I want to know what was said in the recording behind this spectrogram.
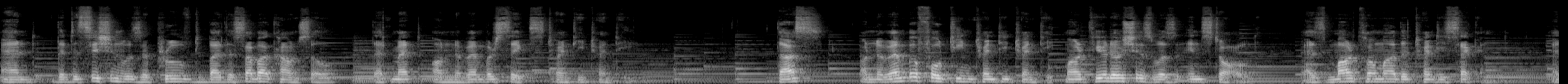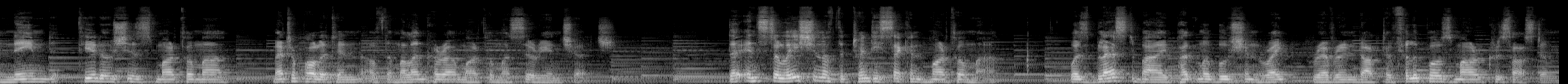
and the decision was approved by the Sabha Council that met on November 6, 2020. Thus, on November 14, 2020, Mar Theodosius was installed as Marthoma the 22nd and named Theodosius Marthoma Metropolitan of the Malankara Marthoma Syrian Church. The installation of the 22nd Marthoma was blessed by Padma Bhushan Right Reverend Dr. Philippos Mar Chrysostom,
